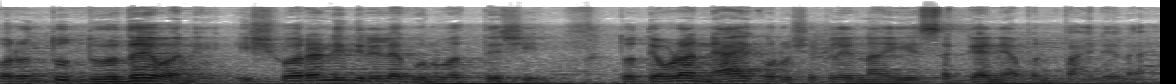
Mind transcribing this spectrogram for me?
परंतु दुर्दैवाने ईश्वराने दिलेल्या गुणवत्तेशी तो तेवढा न्याय करू शकले नाही हे सगळ्यांनी आपण पाहिलेलं आहे.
